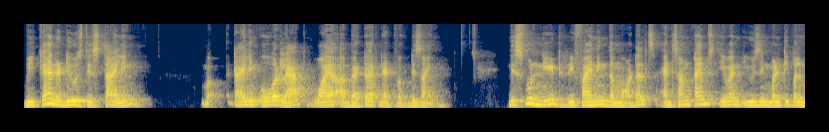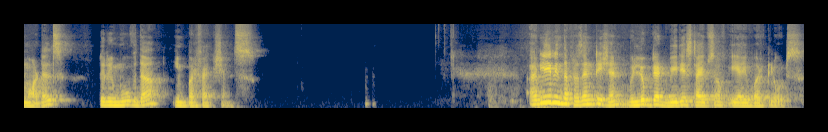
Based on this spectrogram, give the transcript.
we can reduce this tiling, tiling overlap via a better network design. This would need refining the models and sometimes even using multiple models to remove the imperfections. Earlier in the presentation, we looked at various types of AI workloads.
